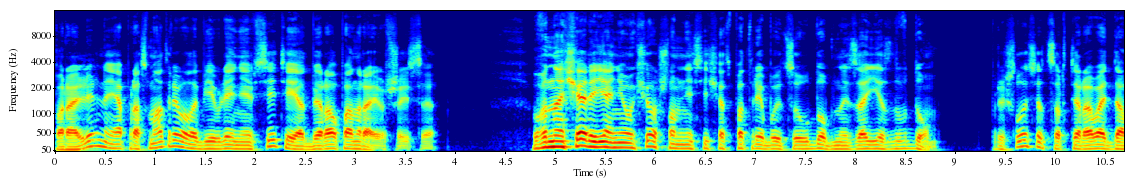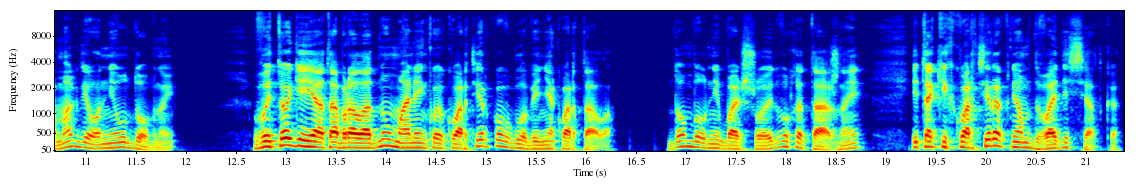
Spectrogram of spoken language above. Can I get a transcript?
Параллельно я просматривал объявления в сети и отбирал понравившиеся. Вначале я не учел, что мне сейчас потребуется удобный заезд в дом. Пришлось отсортировать дома, где он неудобный. В итоге я отобрал одну маленькую квартирку в глубине квартала. Дом был небольшой, двухэтажный, и таких квартирок в нем два десятка.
